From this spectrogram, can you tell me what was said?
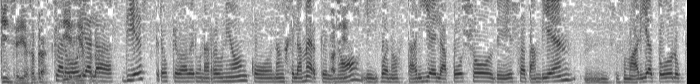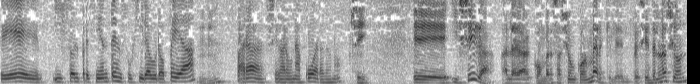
15 días atrás. Claro, hoy a las 10 creo que va a haber una reunión con Angela Merkel, ¿no? Y bueno, estaría el apoyo de ella también, mm, se sumaría todo lo que hizo el presidente en su gira europea para llegar a un acuerdo, ¿no? Sí. Eh, y llega a la conversación con Merkel, el presidente de la Nación,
